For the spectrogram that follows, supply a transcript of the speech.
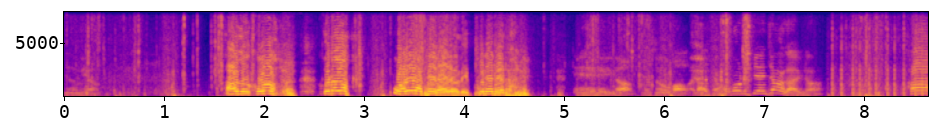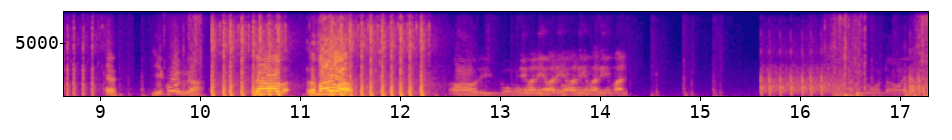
ပြင်လို့မရဘူးအဲ့ဒါကိုခုနကပေါ်ရထည့်လိုက်တော့လေပြင်းနေတယ်အေးနော်မစိုးပါဘူးအဲ့တော့ဟိုကောင်ပြန်ကြကြပြီနော်ညီကိုကြီးမှာဒါမမတော့ အော်ဒီဘုံဒီမှာဒီမှာဒီမှာဒီမှာဒီမှာဒီဘုံတော့ရဒီ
